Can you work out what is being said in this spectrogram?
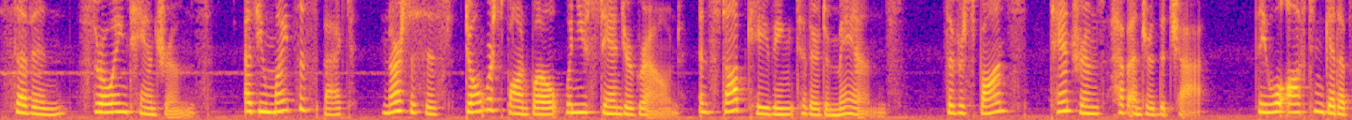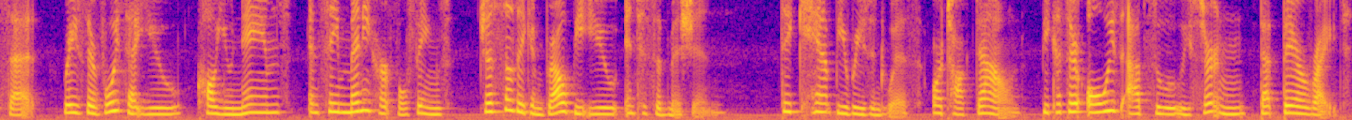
7. Throwing tantrums. As you might suspect, narcissists don't respond well when you stand your ground and stop caving to their demands. The response? Tantrums have entered the chat. They will often get upset, raise their voice at you, call you names, and say many hurtful things just so they can browbeat you into submission. They can't be reasoned with or talked down because they're always absolutely certain that they're right,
